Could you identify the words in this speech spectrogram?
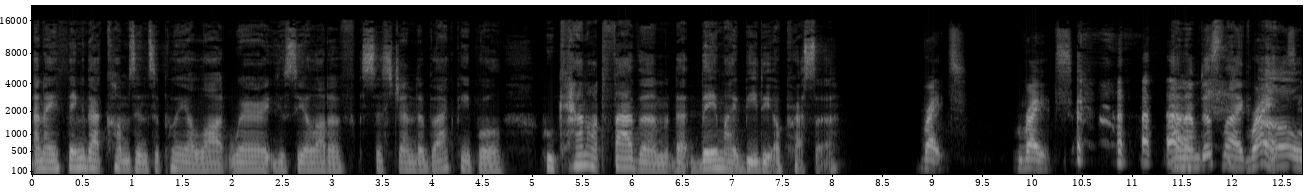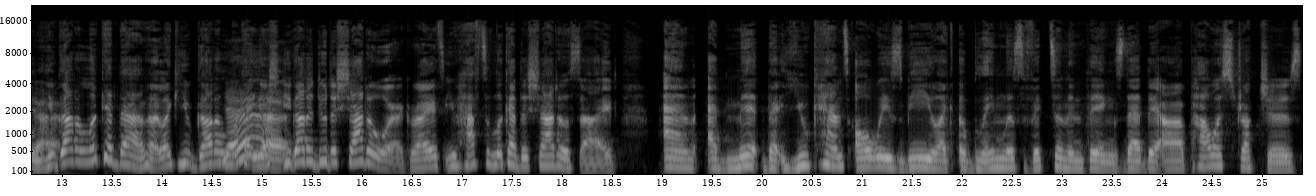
And I think that comes into play a lot where you see a lot of cisgender black people who cannot fathom that they might be the oppressor. Right. Right. and I'm just like, right, oh, yeah. you got to look at that. Like you got to yeah. look at your, you got to do the shadow work, right? You have to look at the shadow side and admit that you can't always be like a blameless victim in things, that there are power structures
